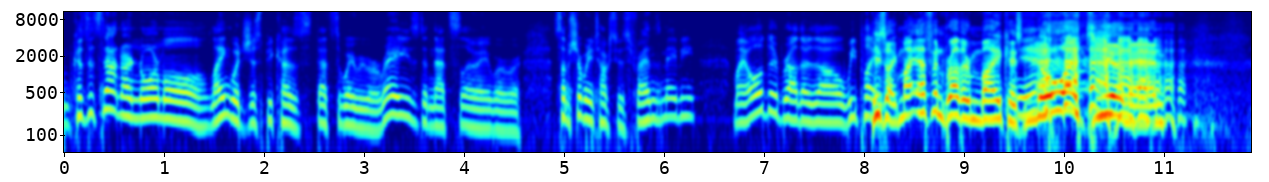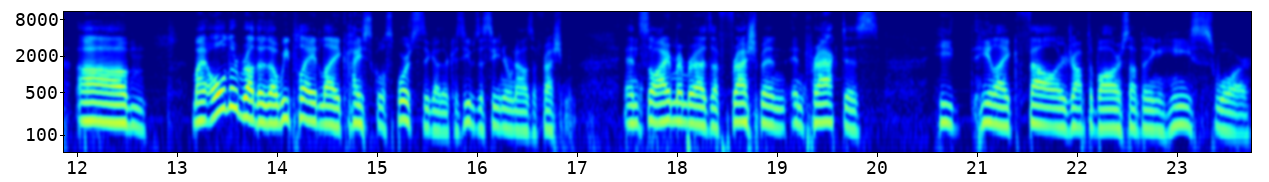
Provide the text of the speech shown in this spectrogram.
Because it's not in our normal language, just because that's the way we were raised, and that's the way we were. So I'm sure when he talks to his friends, maybe. My older brother, though, we played. He's like, my effing brother Mike has Yeah. no idea, man. um, my older brother though, we played like high school sports together because he was a senior when I was a freshman, and so I remember as a freshman in practice, he he like fell or dropped a ball or something. And he swore,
